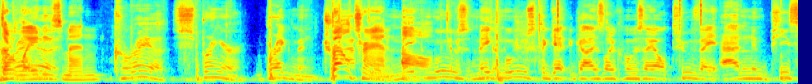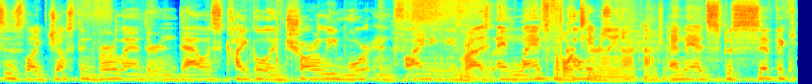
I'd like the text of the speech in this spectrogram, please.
They're Correa- ladies' men. Correa, Springer, Bregman, drafted, Beltran. make Oh, moves, make moves to get guys like Jose Altuve, adding in pieces like Justin Verlander and Dallas Keuchel and Charlie Morton, finding these guys and Lance McCullers. million dollar contract. And they had specific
